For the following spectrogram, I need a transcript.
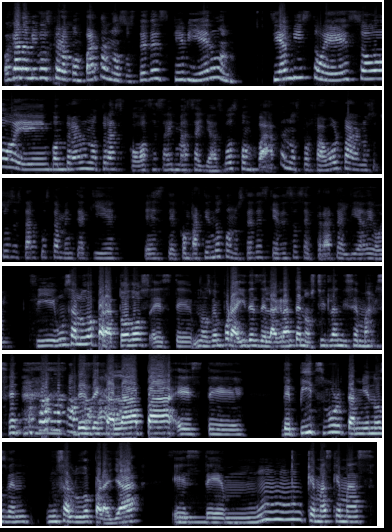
Oigan, amigos, pero compártanos, ¿ustedes qué vieron? Si han visto eso, eh, encontraron otras cosas, hay más hallazgos, compártanos, por favor, para nosotros estar justamente aquí eh, este, compartiendo con ustedes que de eso se trata el día de hoy. Sí, un saludo para todos, este, nos ven por ahí desde la Gran Tenochtitlan, dice Marce, desde Jalapa, este, de Pittsburgh también nos ven, un saludo para allá, este, mm, ¿qué más, qué más?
